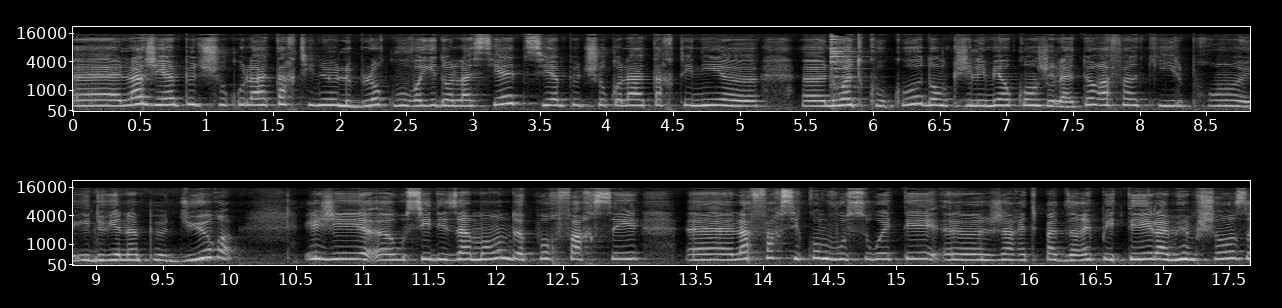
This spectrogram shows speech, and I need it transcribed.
Euh, là, j'ai un peu de chocolat tartineux le bloc que vous voyez dans l'assiette. C'est un peu de chocolat à euh, euh, noix de coco. Donc, je les mets au congélateur afin qu'ils il deviennent un peu durs. Et j'ai euh, aussi des amandes pour farcer. Euh, la farce, comme vous souhaitez, euh, j'arrête pas de répéter la même chose.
